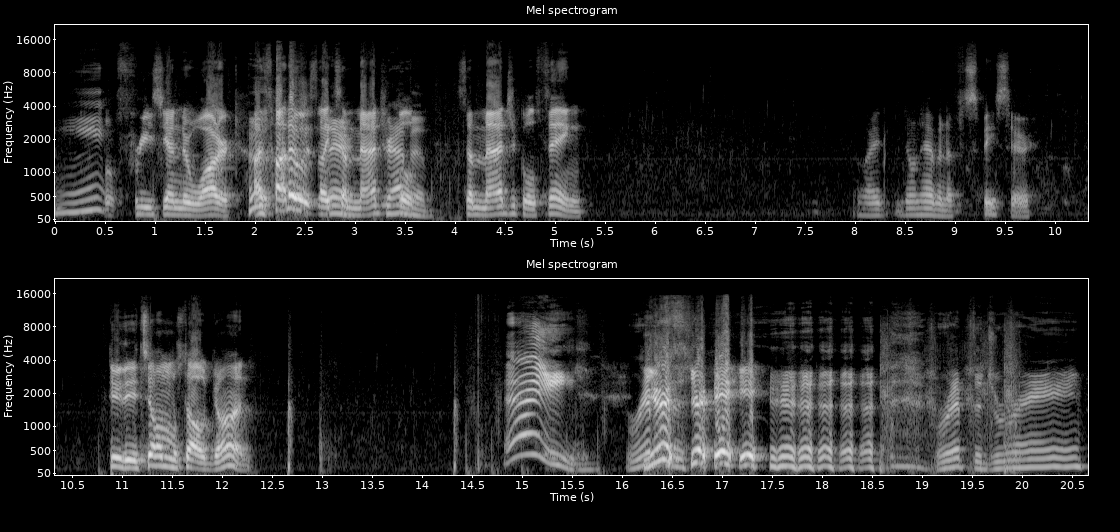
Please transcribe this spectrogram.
Eh. It'll freeze you underwater. I thought it was like There, some magical, some magical thing. Oh, I don't have enough space there, dude. It's almost all gone. Hey! Rip You're, the, you're Rip the drain.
